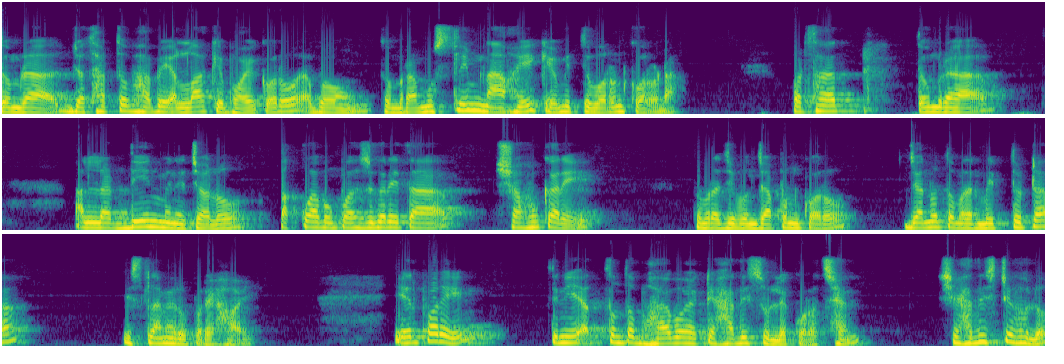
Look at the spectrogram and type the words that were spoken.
তোমরা যথার্থভাবে আল্লাহকে ভয় করো এবং তোমরা মুসলিম না হয়ে কেউ মৃত্যুবরণ করো না। অর্থাৎ তোমরা আল্লাহর দিন মেনে চলো তাকুয়া এবং পরহেজগারিতা সহকারে তোমরা জীবন যাপন করো, যেন তোমাদের মৃত্যুটা ইসলামের উপরে হয়। এরপরে তিনি অত্যন্ত ভয়াবহ একটি হাদিস উল্লেখ করেছেন সে হাদিসটি হলো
